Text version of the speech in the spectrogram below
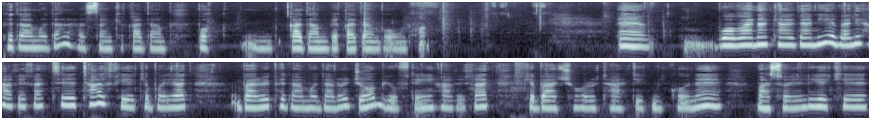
پدر مادر هستن که قدم با قدم به قدم با اونها. باور نکردنیه ولی حقیقت تلخیه که باید برای پدر مادرها جا بیفته. این حقیقت که بچه ها رو تهدید می‌کنه مسائلیه که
